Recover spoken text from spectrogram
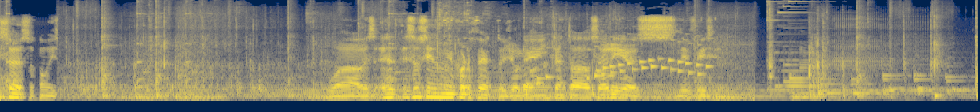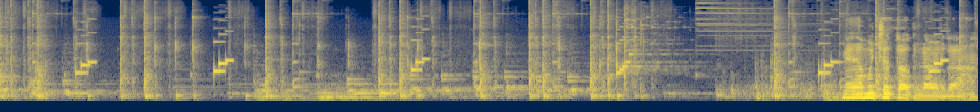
Hizo eso? Wow, es- es- eso sí es muy perfecto. Yo lo he intentado hacer y es difícil. Me da mucho toque, la verdad.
